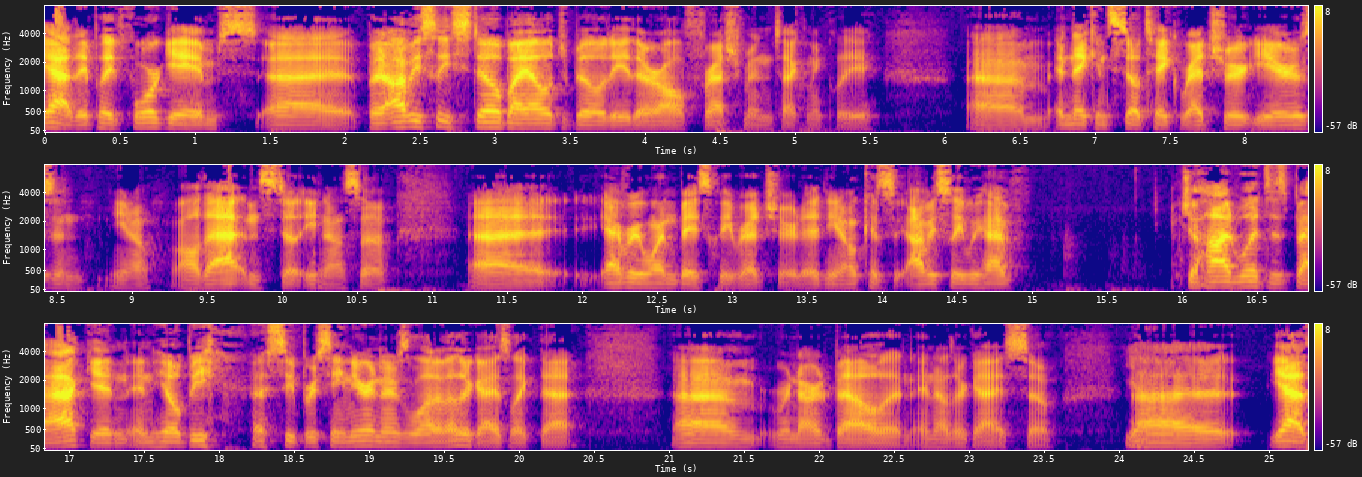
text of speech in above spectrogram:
yeah, they played four games, uh, but obviously, still by eligibility, they're all freshmen technically. Um, and they can still take redshirt years and you know all that, and still you know so uh, everyone basically redshirted, you know, because obviously we have Jahad Woods is back and, and he'll be a super senior, and there's a lot of other guys like that, um, Renard Bell and, and other guys. So, uh, yeah,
